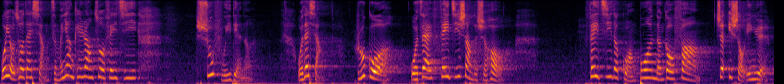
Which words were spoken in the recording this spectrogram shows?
我有时候在想，怎么样可以让坐飞机舒服一点呢？我在想，如果我在飞机上的时候，飞机的广播能够放这一首音乐。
